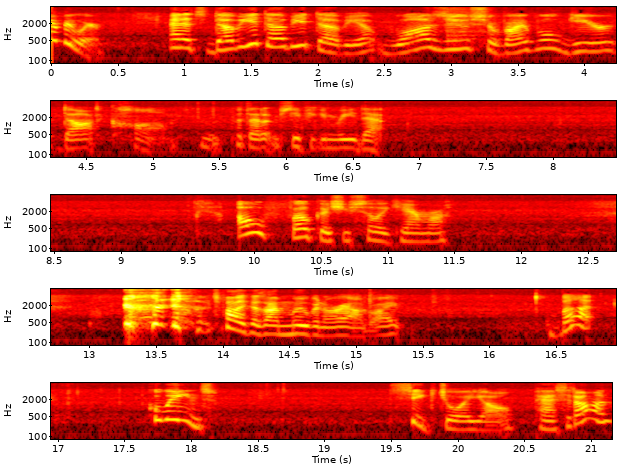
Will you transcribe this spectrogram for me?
everywhere. And it's www.wazoosurvivalgear.com. Let me put that up and see if you can read that. Oh, focus, you silly camera. it's probably because I'm moving around, right? But, cool beans. Seek joy, y'all. Pass it on.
